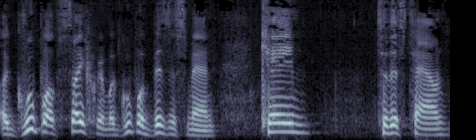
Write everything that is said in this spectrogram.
a group of Seichrim, a group of businessmen, came to this town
